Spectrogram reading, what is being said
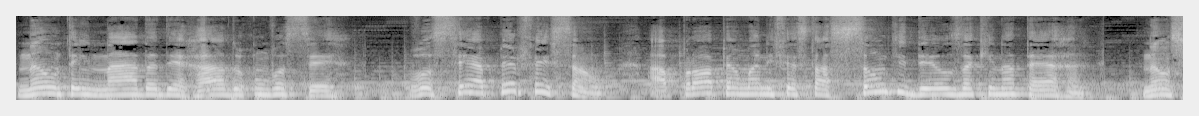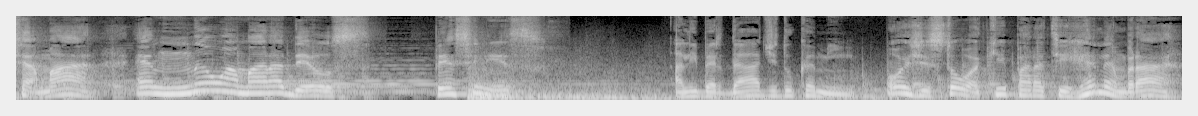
não tem nada de errado com você. Você é a perfeição, a própria manifestação de Deus aqui na Terra. Não se amar é não amar a Deus. Pense nisso a liberdade do caminho. Hoje estou aqui para te relembrar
